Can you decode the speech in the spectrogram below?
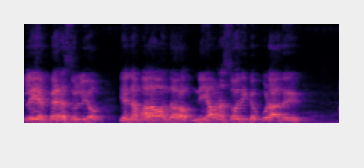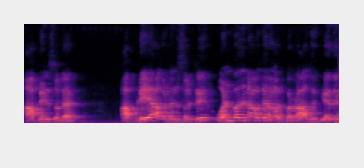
இல்லை என் பேரை சொல்லியோ என்ன மலம் வந்தாலோ நீ அவனை சோதிக்க கூடாது அப்படின்னு சொல்கிறார் அப்படியே ஆகட்டும்னு சொல்லிட்டு ஒன்பது நவகிரகங்கள் இப்போ ராகு கேது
